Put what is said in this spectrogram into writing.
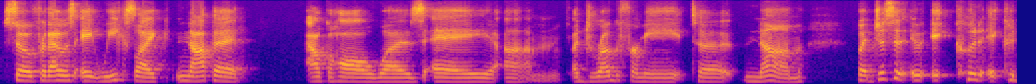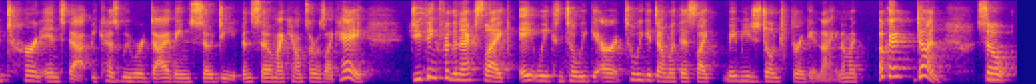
So for those 8 weeks like not that alcohol was a um a drug for me to numb but just it, it could it could turn into that because we were diving so deep. And so my counselor was like, "Hey, do you think for the next like eight weeks until we get or until we get done with this, like maybe you just don't drink at night? And I'm like, okay, done. So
